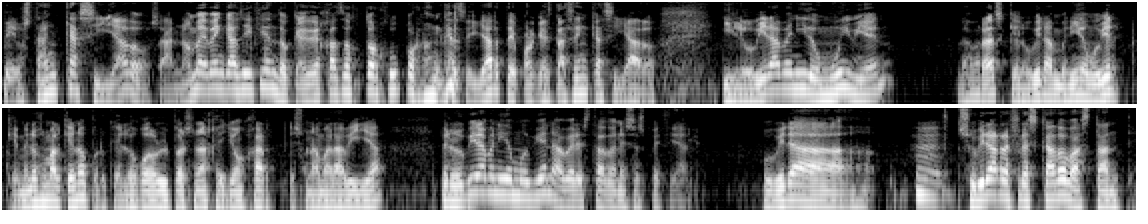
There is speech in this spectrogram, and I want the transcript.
Pero está encasillado. O sea, no me vengas diciendo que dejas Doctor Who por no encasillarte, porque estás encasillado. Y le hubiera venido muy bien. La verdad es que le hubieran venido muy bien. Que menos mal que no, porque luego el personaje John Hart es una maravilla. Pero le hubiera venido muy bien haber estado en ese especial. Hubiera. Hmm. Se hubiera refrescado bastante.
